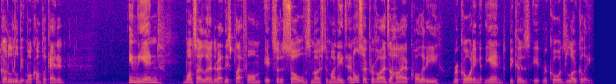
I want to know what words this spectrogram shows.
got a little bit more complicated. In the end, once I learned about this platform, it sort of solves most of my needs and also provides a higher quality recording at the end because it records locally.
